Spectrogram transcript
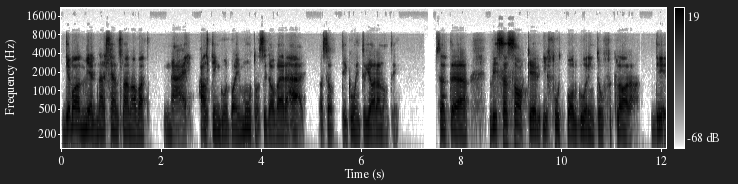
Det var mer den här känslan av att nej, allting går bara emot oss idag, vad är det här? Alltså, det går inte att göra någonting. Så att eh, vissa saker i fotboll går inte att förklara. Det,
